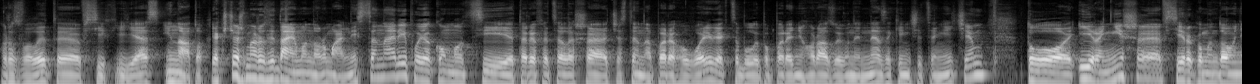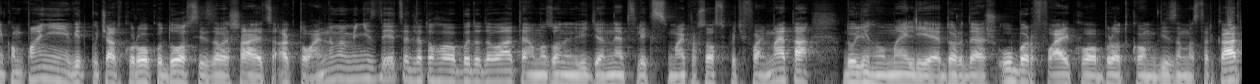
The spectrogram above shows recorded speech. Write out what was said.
розвалити всіх і ЄС і НАТО. Якщо ж ми розглядаємо нормальний сценарій, по якому ці тарифи це лише частина переговорів, як це було попереднього разу, і вони не закінчаться нічим, то і раніше всі рекомендовані компанії від початку року досі залишаються актуальними. Мені здається, для того, аби додавати Amazon, Nvidia, Netflix, Microsoft, Spotify, Meta, Duolingo, Meli, DoorDash, Uber, FICO, Broadcom, Visa, Mastercard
